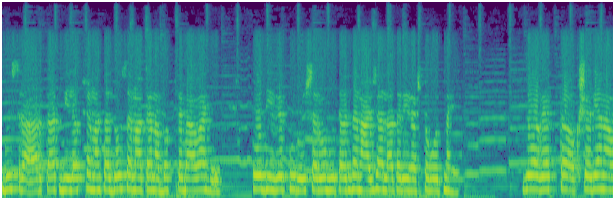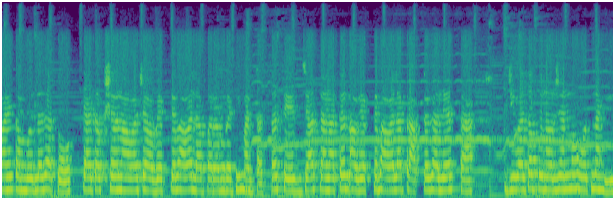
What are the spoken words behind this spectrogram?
दुसरा अर्थात विलक्षण असा जो सनातन अभक्त भाव आहे तो दिव्य पुरुष सर्व भूतांचा नाश झाला तरी नष्ट होत नाही. जो अव्यक्त अक्षर या नावाने संबोधला जातो त्याच अक्षर नावाच्या अव्यक्त भावाला परमगती म्हणतात. तसेच ज्या सनातन अव्यक्त भावाला प्राप्त झाले असता जीवाचा पुनर्जन्म होत नाही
